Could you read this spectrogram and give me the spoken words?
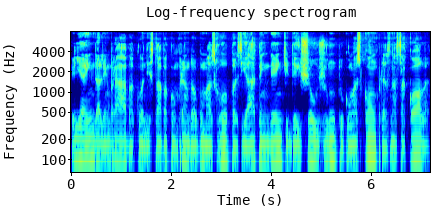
Ele ainda lembrava quando estava comprando algumas roupas e a atendente deixou junto com as compras na sacola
